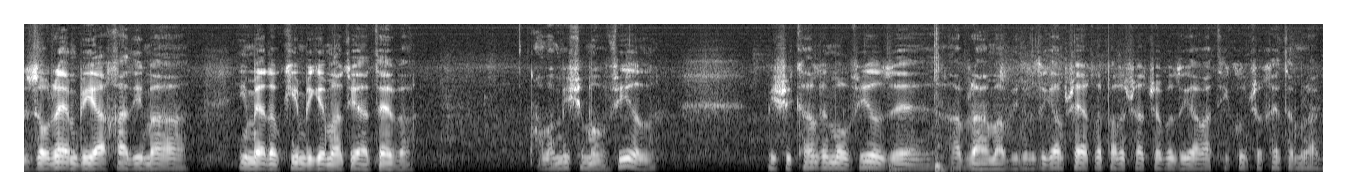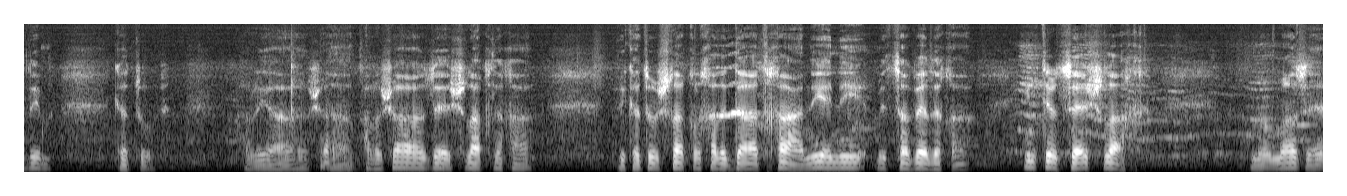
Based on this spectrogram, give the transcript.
זורם ביחד עם, ה, עם האלוקים בגמטרי הטבע. אבל מי שמוביל, מי שקם ומוביל זה אברהם אבינו, וזה גם שייך לפרשת שבוע, זה גם התיקון של חטא המרגלים כתוב. הרי הפרשה זה שלח לך, וכתוב שלח לך לדעתך, אני איני מצווה לך, אם תרצה שלח. נו, מה זה?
